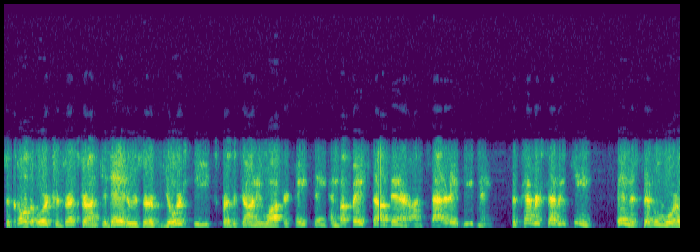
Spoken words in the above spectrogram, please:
So call the Orchards Restaurant today to reserve your seats for the Johnnie Walker tasting and buffet style dinner on Saturday evening, September 17th in the Civil War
